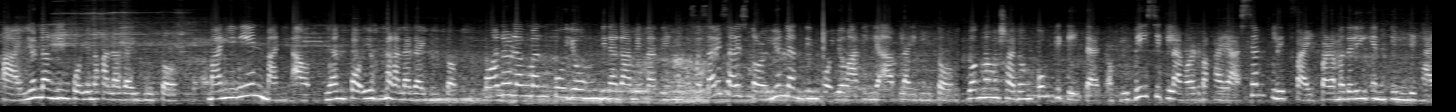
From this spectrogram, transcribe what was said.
ah, yun lang din po yung nakalagay dito. Money in, money out. Yan po yung nakalagay dito. Kung ano lang man po yung ginagamit natin sa sari-sari store, yun lang din po yung ating i-apply dito. Huwag na masyadong complicated, okay? Basic lang or baka kaya simplified para madaling intindihan.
